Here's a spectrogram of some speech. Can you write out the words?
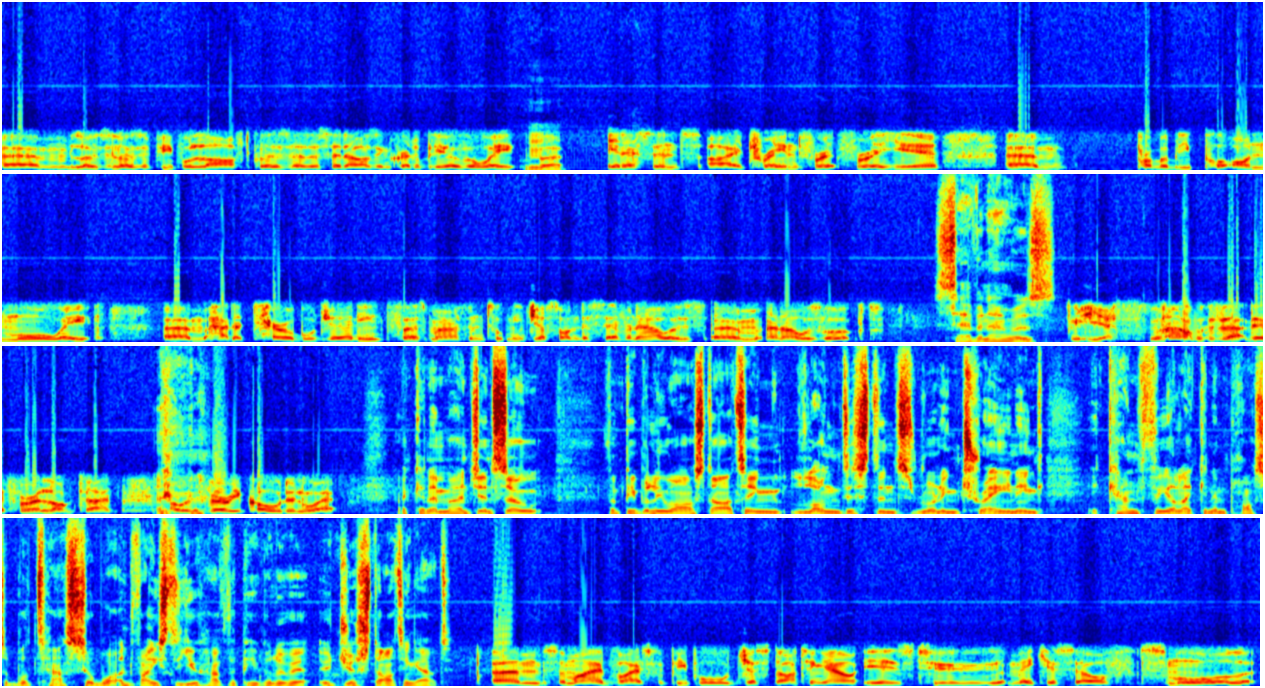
Um, loads and loads of people laughed because, as I said, I was incredibly overweight, mm. but in essence, I trained for it for a year. Um, probably put on more weight. Um, had a terrible journey. First marathon took me just under seven hours, um, and I was hooked. Seven hours? Yes, I was out there for a long time. I was very cold and wet. I can imagine. So, for people who are starting long distance running training, it can feel like an impossible task. So, what advice do you have for people who are just starting out? Um, so, my advice for people just starting out is to make yourself small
